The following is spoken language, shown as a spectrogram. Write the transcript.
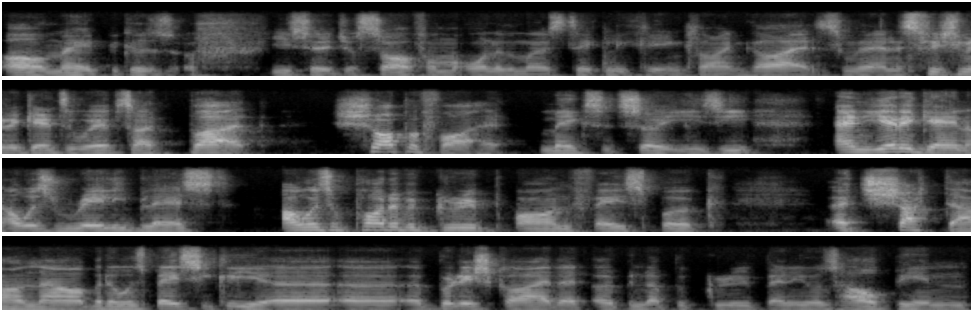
Oh mate, because ugh, you said it yourself, I'm one of the most technically inclined guys, and especially when it gets to website. But Shopify makes it so easy. And yet again, I was really blessed. I was a part of a group on Facebook it's shut down now, but it was basically a, a, a, British guy that opened up a group and he was helping,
